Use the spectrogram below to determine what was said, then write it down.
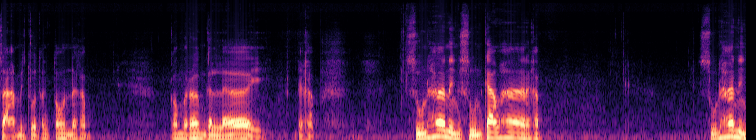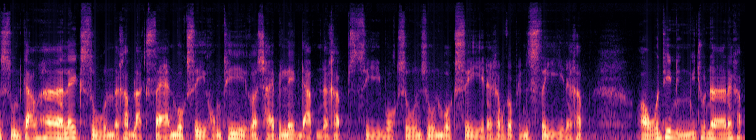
63เป็นตัวตั้งต้นนะครับ ก็มาเริ่มกันเลยนะครับ 051095 นะครับ 051095 เลข 0 นะครับ หลักแสนบวก 4 คงที่ก็ใช้เป็นเลขดับนะครับ4บวก0 0บวก4นะครับ ก็เป็น 4 นะครับ ออกวันที่ 1 มิถุนายนนะครับ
